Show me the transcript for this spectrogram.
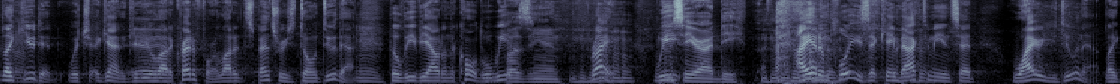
Like you did, which again, I give you a lot of credit for. A lot of dispensaries don't do that. They'll leave you out in the cold. Well, we buzz in. right, we see your ID. I had employees that came back to me and said, "Why are you doing that? Like,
